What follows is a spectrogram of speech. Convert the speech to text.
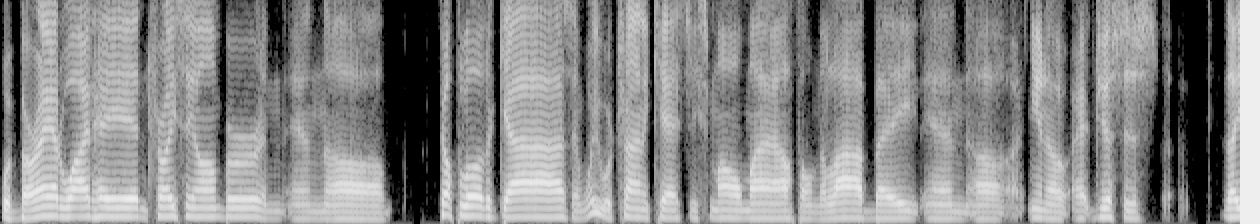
with Brad Whitehead and Tracy Umber and and uh, a couple other guys, and we were trying to catch a smallmouth on the live bait, and uh, you know, at just as they,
